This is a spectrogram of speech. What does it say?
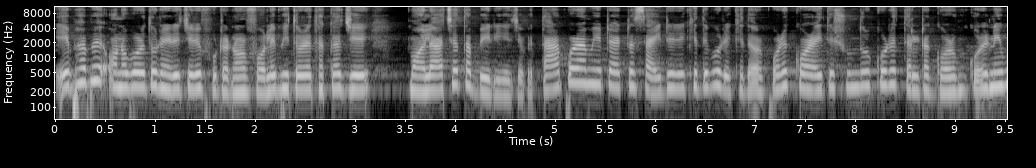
এভাবে অনবরত নেড়েচেড়ে ফুটানোর ফলে ভিতরে থাকা যে ময়লা আছে তা বেরিয়ে যাবে। তারপর আমি এটা একটা সাইডে রেখে দেবো। রেখে দেওয়ার পরে কড়াইতে সুন্দর করে তেলটা গরম করে নেব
